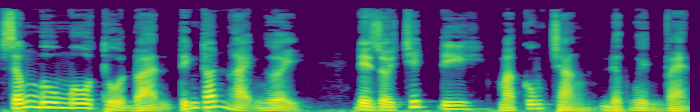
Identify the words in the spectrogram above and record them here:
sống mưu mô thủ đoạn tính toán hại người, để rồi chết đi mà cũng chẳng được nguyên vẹn.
